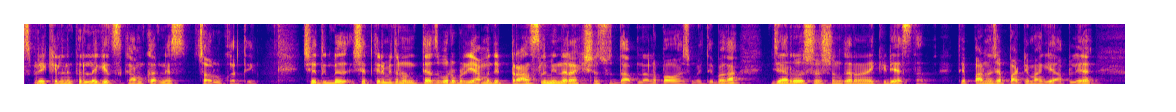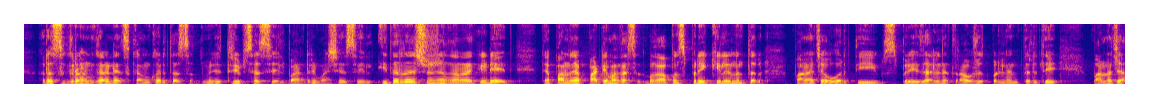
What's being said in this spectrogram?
स्प्रे केल्यानंतर लगेच काम करण्यास चालू करते. शेत शेतकरी मित्रांनो त्याचबरोबर यामध्ये ट्रान्सलमिनर ॲक्शनसुद्धा आपल्याला पाहावयास मिळते. बघा ज्या रस शोषण करणाऱ्या किडे असतात ते पानाच्या पाठीमागे आपले रस ग्रहण करण्याचं काम करत असतात. म्हणजे थ्रिप्स असेल पांढरी माशी असेल इतर रस शोषण करणारे किडे आहेत त्या पानाच्या पाठीमागे असतात. बघा आपण स्प्रे केल्यानंतर पानाच्या वरती स्प्रे झाल्यानंतर औषध पडल्यानंतर ते पानाच्या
